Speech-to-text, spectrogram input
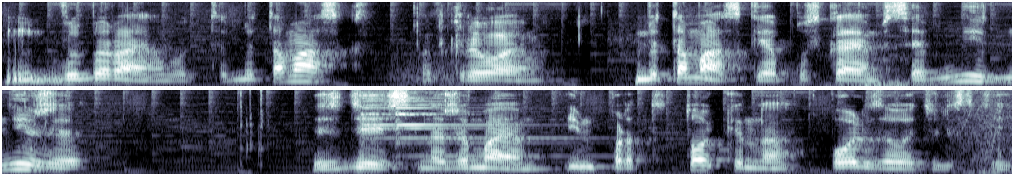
Выбираем вот Metamask, открываем Metamask и опускаемся ни ниже. Здесь нажимаем импорт токена пользовательский.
